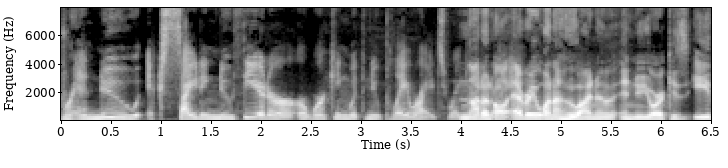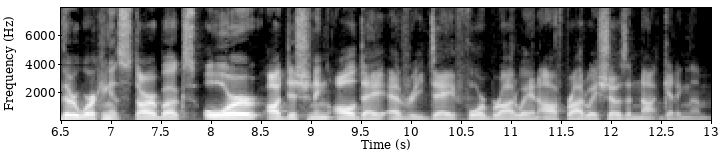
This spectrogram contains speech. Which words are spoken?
brand new, exciting new theater or working with new playwrights regularly. Not at all. Everyone who I know in New York is either working at Starbucks or auditioning all day, every day for Broadway and off Broadway shows and not getting them.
